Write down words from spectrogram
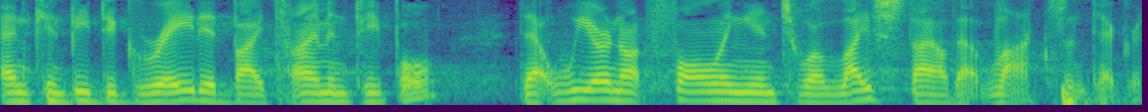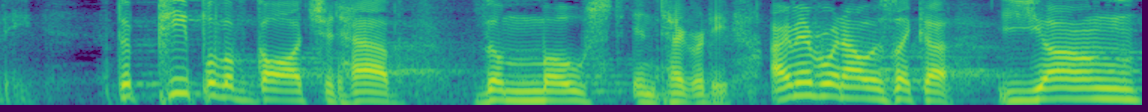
and can be degraded by time and people, that we are not falling into a lifestyle that lacks integrity. The people of God should have the most integrity. I remember when I was like a young,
